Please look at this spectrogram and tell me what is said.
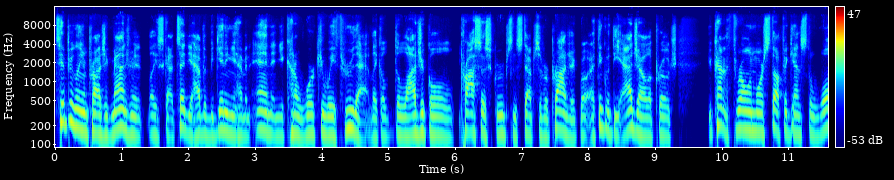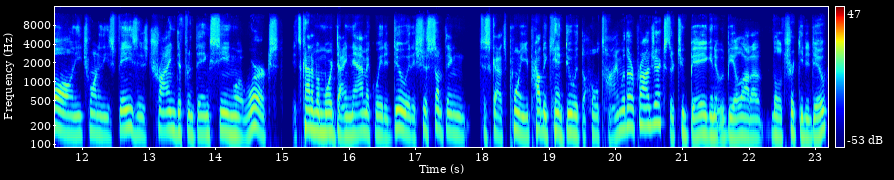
typically in project management, like Scott said, you have a beginning, you have an end, and you kind of work your way through that, like a, the logical process groups and steps of a project. But I think with the agile approach, you're kind of throwing more stuff against the wall in each one of these phases, trying different things, seeing what works. It's kind of a more dynamic way to do it. It's just something to Scott's point, you probably can't do it the whole time with our projects. They're too big and it would be a lot of little tricky to do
